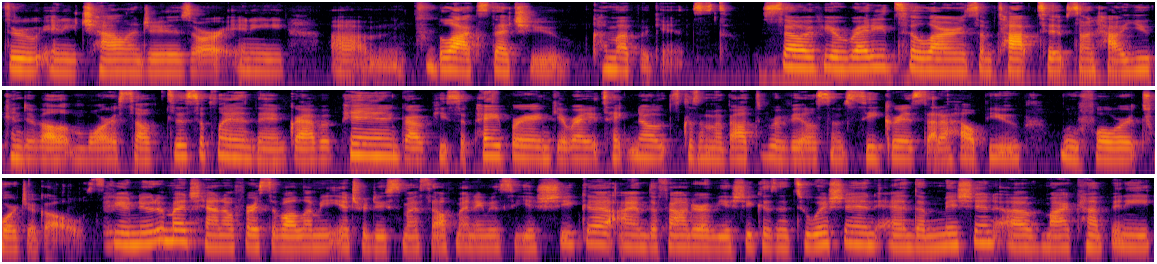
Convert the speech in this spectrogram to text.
through any challenges or any um, blocks that you come up against. So if you're ready to learn some top tips on how you can develop more self-discipline, then grab a pen, grab a piece of paper, and get ready to take notes because I'm about to reveal some secrets that'll help you move forward towards your goals. If you're new to my channel, first of all, let me introduce myself. My name is Yashika. I am the founder of Yashika's Intuition, and the mission of my company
